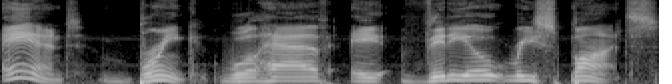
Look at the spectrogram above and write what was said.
And Brink will have a video response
